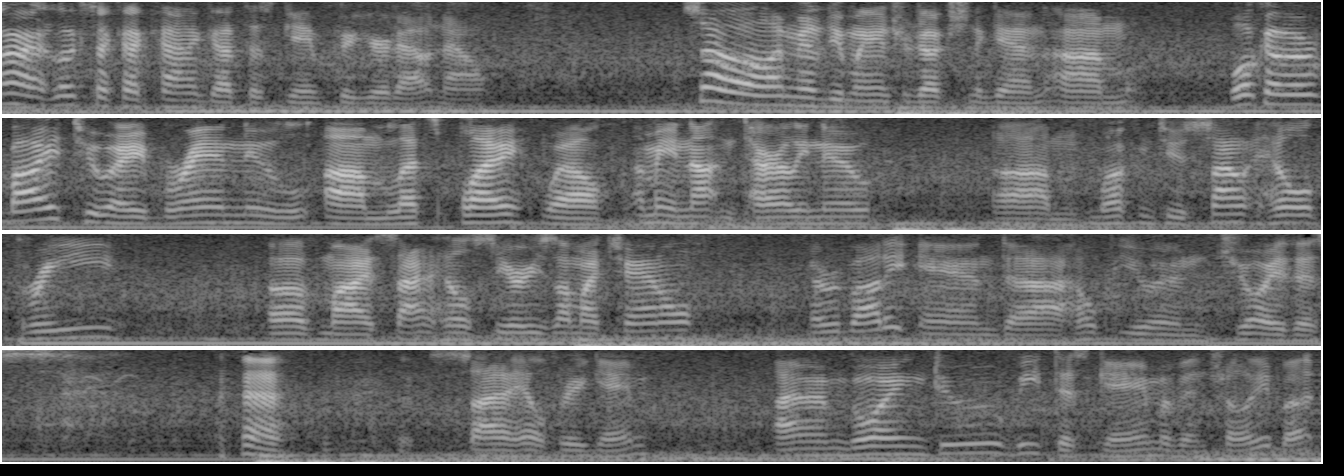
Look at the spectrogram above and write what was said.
Alright, looks like I kind of got this game figured out now. So, I'm going to do my introduction again. Um, welcome everybody to a brand new um, Let's Play. Well, I mean, not entirely new. Um, welcome to Silent Hill 3 of my Silent Hill series on my channel, everybody, and uh, I uh, hope you enjoy this Silent Hill 3 game. I'm going to beat this game eventually, but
